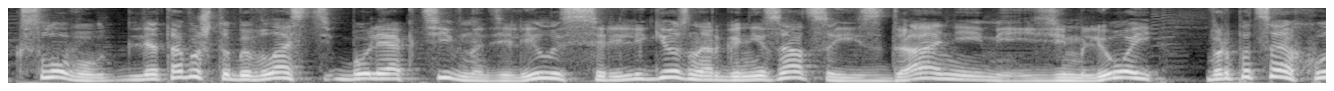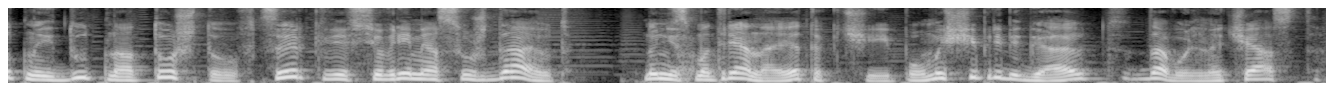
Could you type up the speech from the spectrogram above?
К слову, для того, чтобы власть более активно делилась с религиозной организацией, зданиями и землей, в РПЦ охотно идут на то, что в церкви все время осуждают, но несмотря на это, к чьей помощи прибегают довольно часто.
